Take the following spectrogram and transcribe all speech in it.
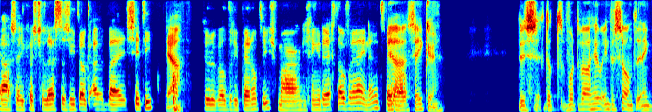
Ja, zeker als je Leicester ziet ook uit bij City. Ja. Natuurlijk wel drie penalties, maar die gingen er echt overheen. Hè, ja, zeker. Dus dat wordt wel heel interessant. En ik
